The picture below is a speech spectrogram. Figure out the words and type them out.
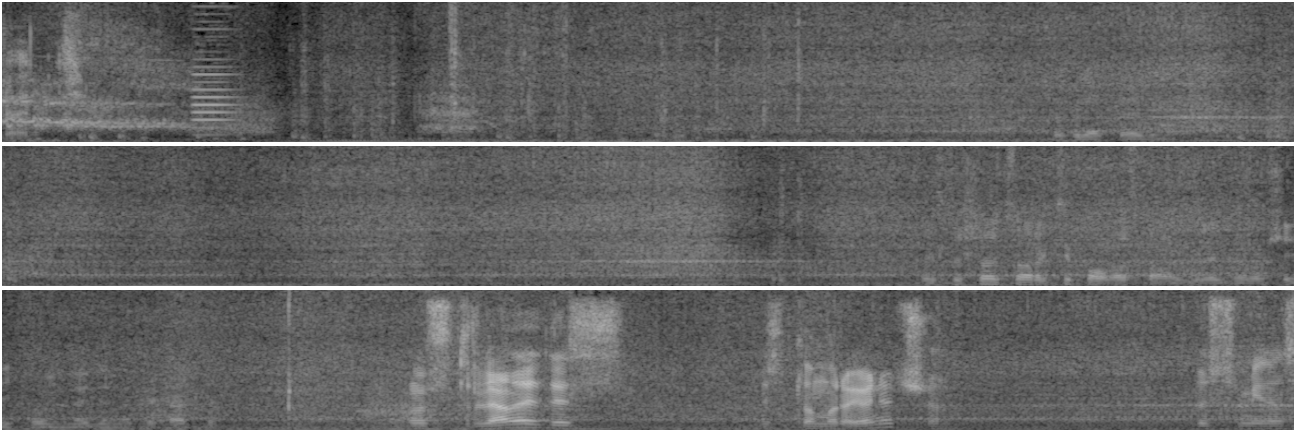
Чать. Что, куда поедем? Если что, 40 типов осталось, блядь, мы вообще никого не найдем на этой карте. Ну, стріляли десь. Десь в тому районі чи? Плюс-мінус.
